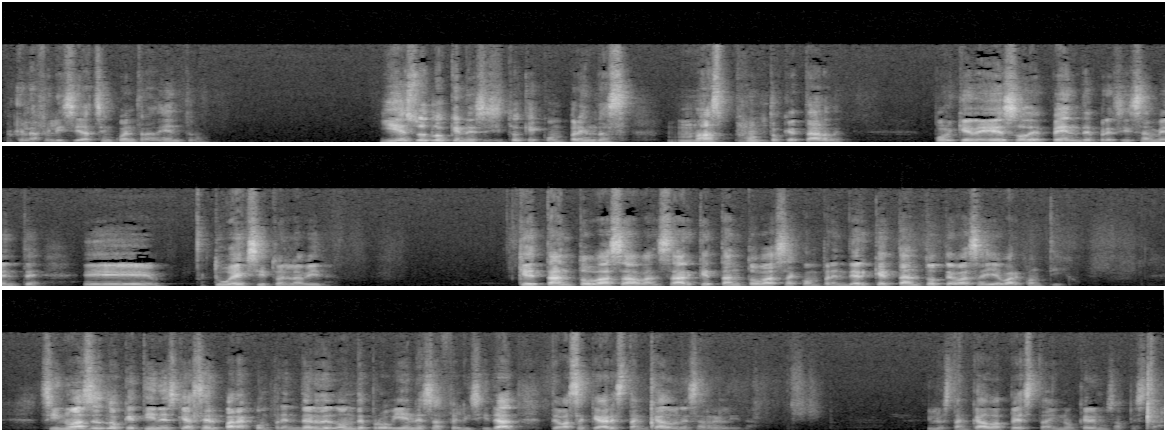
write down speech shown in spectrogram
Porque la felicidad se encuentra dentro. Y eso es lo que necesito que comprendas más pronto que tarde, porque de eso depende precisamente eh, tu éxito en la vida. ¿Qué tanto vas a avanzar? ¿Qué tanto vas a comprender? ¿Qué tanto te vas a llevar contigo? Si no haces lo que tienes que hacer para comprender de dónde proviene esa felicidad, te vas a quedar estancado en esa realidad. Y lo estancado apesta y no queremos apestar.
